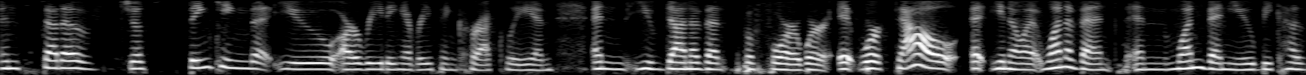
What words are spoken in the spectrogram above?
instead of just thinking that you are reading everything correctly and and you've done events before where it worked out at you know at one event and one venue because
